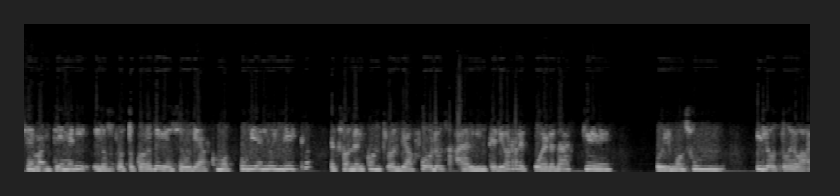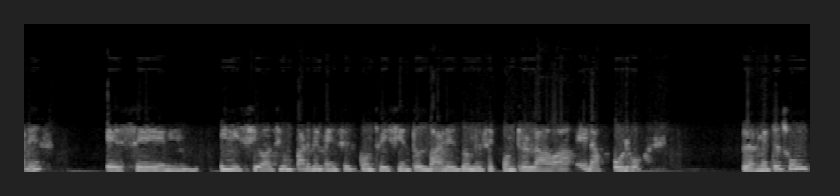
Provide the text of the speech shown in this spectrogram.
se mantienen los protocolos de bioseguridad, como tú bien lo indicas, que son el control de aforos al interior. Recuerda que tuvimos un piloto de bares que se inició hace un par de meses con 600 bares donde se controlaba el aforo Realmente es un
